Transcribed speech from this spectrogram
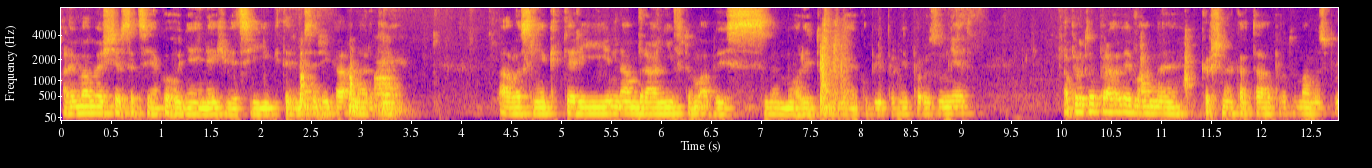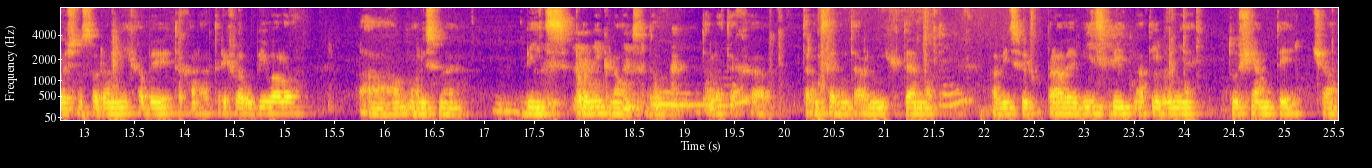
Ale máme ještě v srdci jako hodně jiných věcí, kterým se říká anarty, a vlastně který nám brání v tom, aby jsme mohli tomu jakoby plně porozumět. A proto právě máme Kršna Kata, proto máme společnost odaných, aby ta chanát rychle ubývalo a mohli jsme víc proniknout do těch eh, transcendentálních témat a víc, právě víc být na té vlně tušyanty ča,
